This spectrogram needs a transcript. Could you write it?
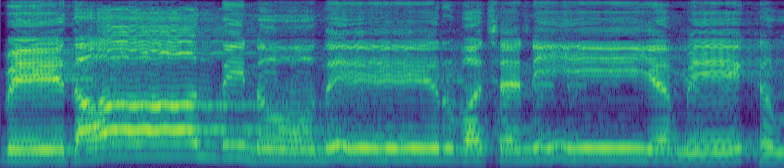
വേദാന്തിനോ നിർവചനീയമേകം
